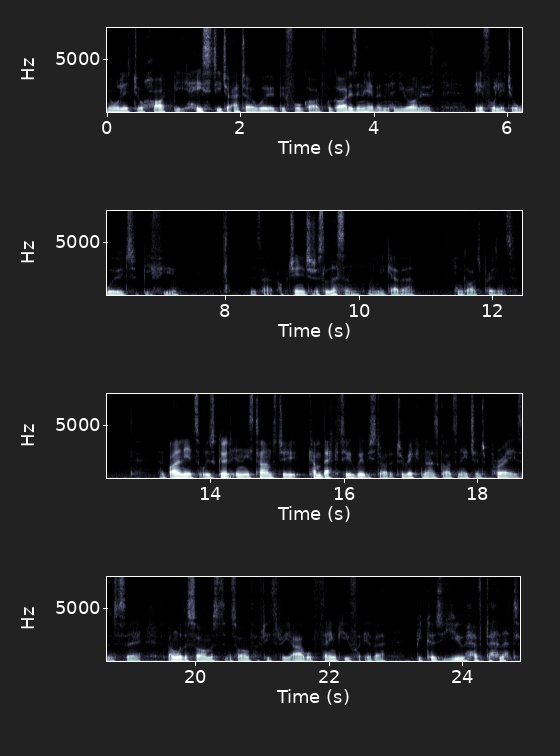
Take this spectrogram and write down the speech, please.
nor let your heart be hasty to utter a word before God. For God is in heaven and you are on earth. Therefore, let your words be few. There's an opportunity to just listen when we gather in God's presence. And finally, it's always good in these times to come back to where we started, to recognize God's nature and to praise and to say, along with the psalmist in Psalm 53, I will thank you forever because you have done it.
